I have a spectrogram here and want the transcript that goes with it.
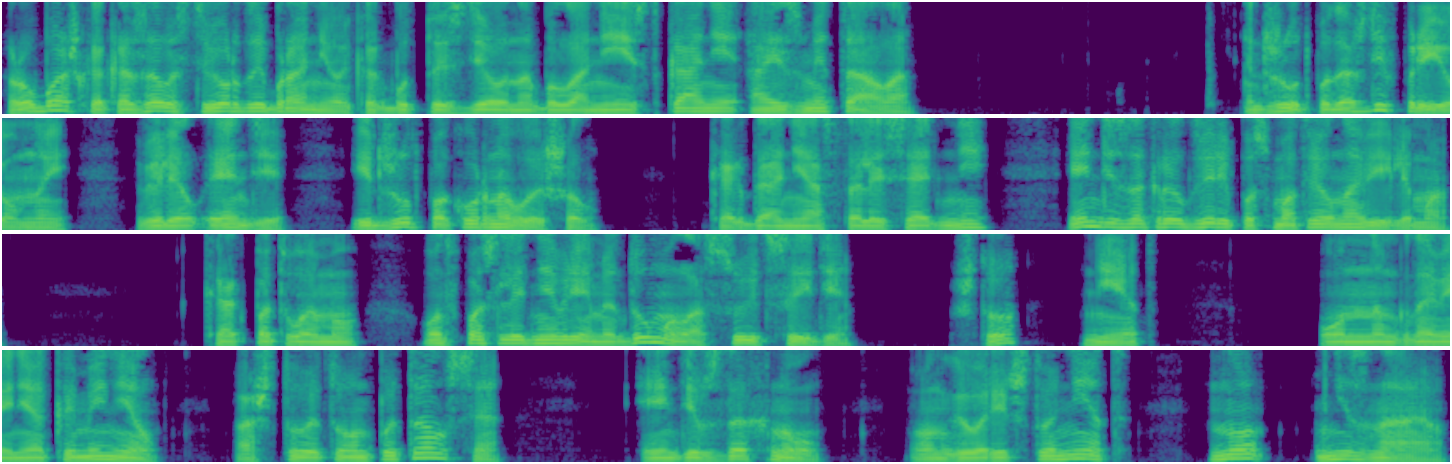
Рубашка казалась твердой броней, как будто сделана была не из ткани, а из металла. «Джуд, подожди в приемной», — велел Энди, и Джуд покорно вышел. Когда они остались одни, Энди закрыл дверь и посмотрел на Вильяма. «Как, по-твоему, он в последнее время думал о суициде?» «Что? Нет». Он на мгновение окаменел. «А что это он пытался?» Энди вздохнул. Он говорит, что нет, но не знаю.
